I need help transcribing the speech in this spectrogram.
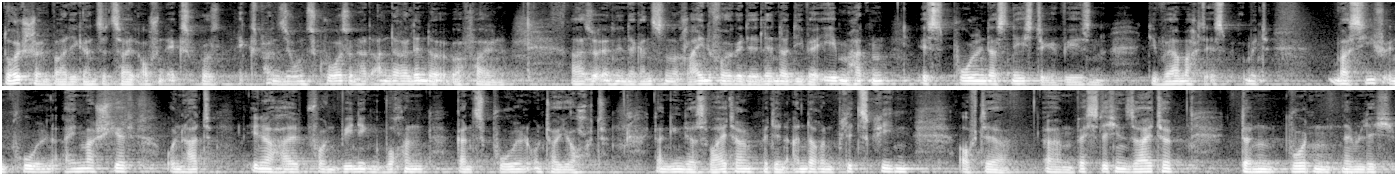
Deutschland war die ganze Zeit auf dem Expansionskurs und hat andere Länder überfallen. Also in der ganzen Reihenfolge der Länder, die wir eben hatten, ist Polen das nächste gewesen. Die Wehrmacht ist mit massiv in Polen einmarschiert und hat innerhalb von wenigen Wochen ganz Polen unterjocht. Dann ging das weiter mit den anderen Blitzkriegen auf der ähm, westlichen Seite. Dann wurden nämlich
